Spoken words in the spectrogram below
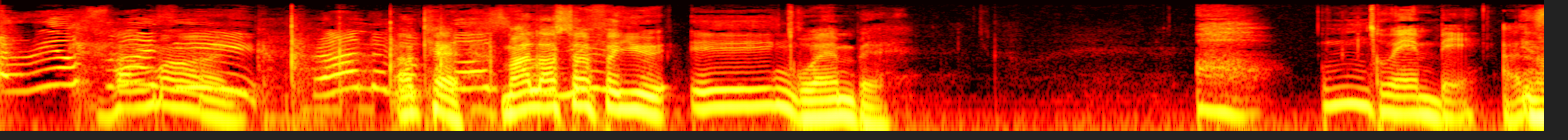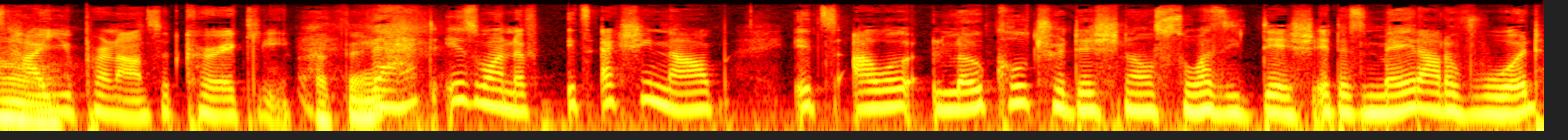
a real Swazi. Round of Okay. applause My last one for you. Ingwembe. Umgwembe I is how you pronounce it correctly. I think. that is one of. It's actually now. It's our local traditional Swazi dish. It is made out of wood.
